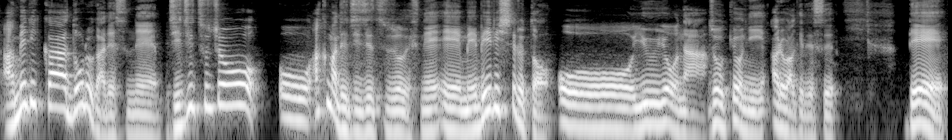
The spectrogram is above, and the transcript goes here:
アメリカドルがですね、事実上、あくまで事実上ですね、え、目減りしてるというような状況にあるわけです。で、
